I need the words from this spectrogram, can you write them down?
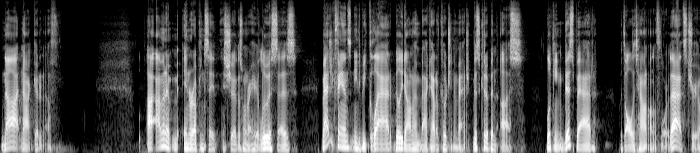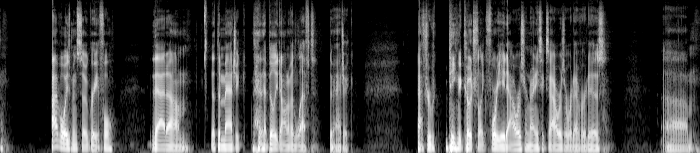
Not not good enough. I, am going to interrupt and say share this one right here. Lewis says Magic fans need to be glad Billy Donovan backed out of coaching the Magic. This could have been us looking this bad with all the talent on the floor. That's true. I've always been so grateful that um that the Magic that Billy Donovan left the Magic after being the coach for like 48 hours or 96 hours or whatever it is. Um,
